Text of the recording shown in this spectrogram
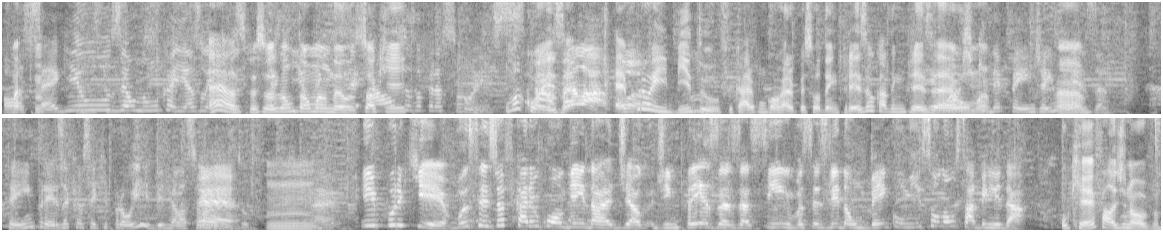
Ó, Mas- segue os Eu Nunca e as É, leituras. as pessoas não aqui tão eu tenho que mandando, só que- operações. Uma coisa, vai lá. é proibido ficar com qualquer pessoa da empresa ou cada empresa eu é acho uma? que depende da empresa. Tem empresa que eu sei que proíbe relacionamento. Hum. É. E por quê? Vocês já ficaram com alguém da, de, de empresas assim? Vocês lidam bem com isso ou não sabem lidar? O quê? Fala de novo.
